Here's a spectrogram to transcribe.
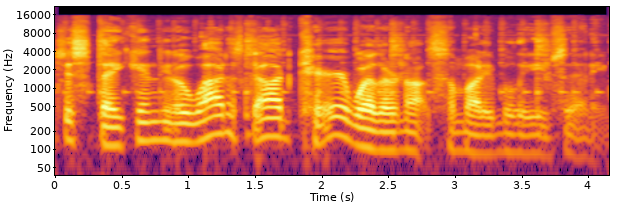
Just thinking, you know, why does God care whether or not somebody believes in Him?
